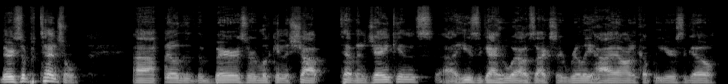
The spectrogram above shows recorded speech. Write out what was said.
there's a potential. Uh, I know that the Bears are looking to shop Teven Jenkins. Uh, he's a guy who I was actually really high on a couple years ago.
